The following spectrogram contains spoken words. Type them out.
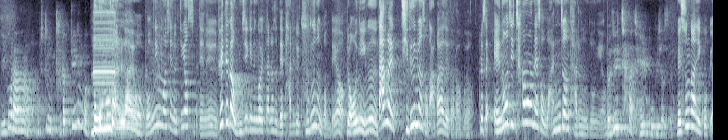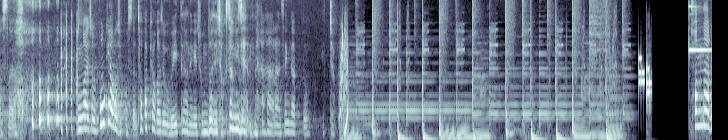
이거랑 어쨌든 둘 다 뛰는 건 너무 달라요. 러닝머신을 뛰었을 때는 패드가 움직이는 거에 따라서 내 다리를 구르는 건데요. 러닝은 땅을 디드면서 나가야 되더라고요. 그래서 에너지 차원에서 완전 다른 운동이에요. 몇일 차가 제일 고비셨어요? 매 순간이 고비였어요. 중간에 좀 포기하고 싶었어요. 처박혀가지고 웨이트 하는 게 좀 더 내 적성이지 않나라는 생각도 했죠. 첫날은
